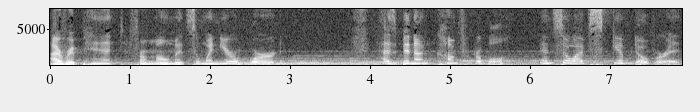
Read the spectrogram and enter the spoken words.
I repent for moments when your word has been uncomfortable, and so I've skimmed over it.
